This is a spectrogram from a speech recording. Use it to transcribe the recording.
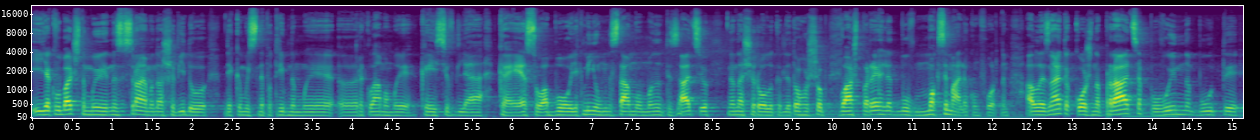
і як ви бачите, ми не засираємо наше відео якимись непотрібними е, рекламами кейсів для КСу, або як мінімум не ставимо монетизацію на наші ролики для того, щоб ваш перегляд був максимально комфортним. Але знаєте, кожна праця повинна бути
